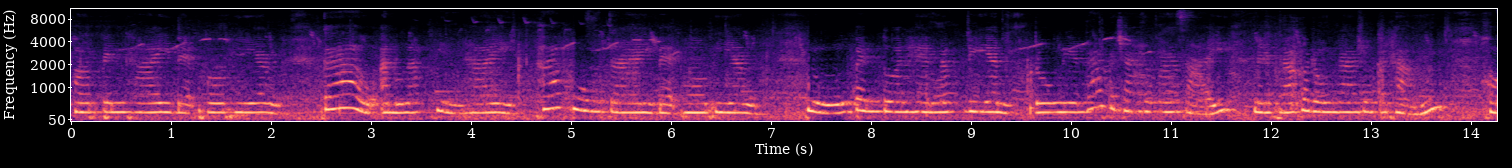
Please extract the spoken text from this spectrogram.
ความเป็นไทยแบบพอเพียง 9. อนุรักษ์ถิ่นไทยภาคภูมิใจแบบพอเพียง หนูเป็นตัวแทนนักเรียน โรงเรียนราชประชาสมาสัยในพระบรมราชูปถัมภ์ขอ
